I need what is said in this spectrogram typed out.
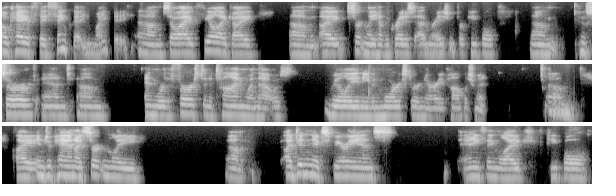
okay if they think that you might be. Um, so I feel like I, um, I certainly have the greatest admiration for people um, who served and, um, and were the first in a time when that was really an even more extraordinary accomplishment. Um, I, in Japan, I certainly, um, I didn't experience anything like people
